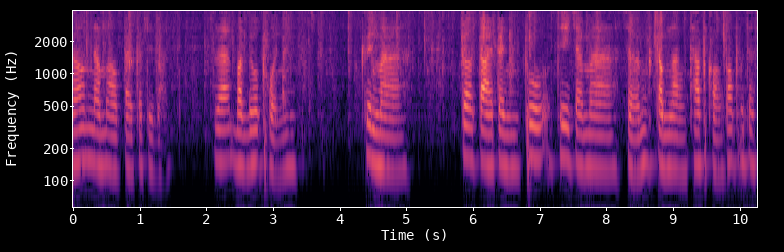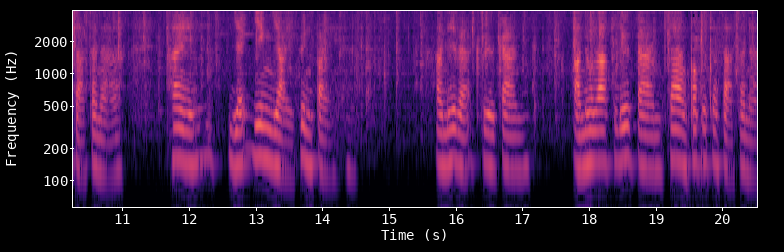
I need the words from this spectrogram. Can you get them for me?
น้อมนำเอาไปปฏิบัติ และบรรลุผลขึ้นมา ก็กลายเป็นผู้ที่จะมาเสริมกำลังทัพของพระพุทธศาสนา ให้ยิ่งใหญ่ขึ้นไป อันนี้แหละคือการอนุรักษ์หรือการสร้างพระพุทธศาสนา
